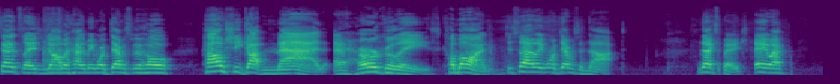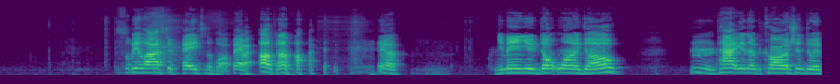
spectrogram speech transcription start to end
sense, ladies and gentlemen. It had to make more difference with the whole how she got mad at Hercules. Come on. Just had to make more difference than that. Next page. Anyway. This will be the last two pages of the book. Anyway. Oh, come on. anyway. You mean you don't want to go? Hmm, packing the coalition to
